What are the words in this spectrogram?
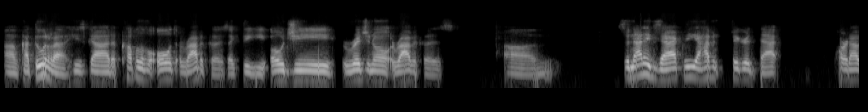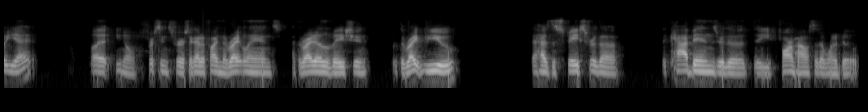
um, Caturra. He's got a couple of old Arabicas, like the OG original Arabicas. Um, so not exactly. I haven't figured that part out yet. But you know, first things first, I got to find the right land at the right elevation with the right view that has the space for the the cabins or the the farmhouse that I want to build.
